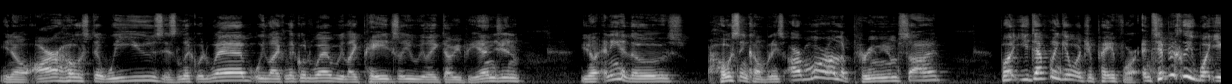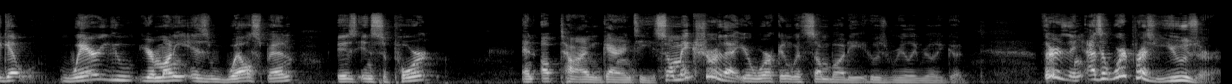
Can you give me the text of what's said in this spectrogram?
You know, our host that we use is Liquid Web. We like Liquid Web. We like Pagely. We like WP Engine. You know, any of those hosting companies are more on the premium side, but you definitely get what you pay for. And typically, what you get where you your money is well spent is in support and uptime guarantees. So make sure that you're working with somebody who's really, really good. Third thing, as a WordPress user,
